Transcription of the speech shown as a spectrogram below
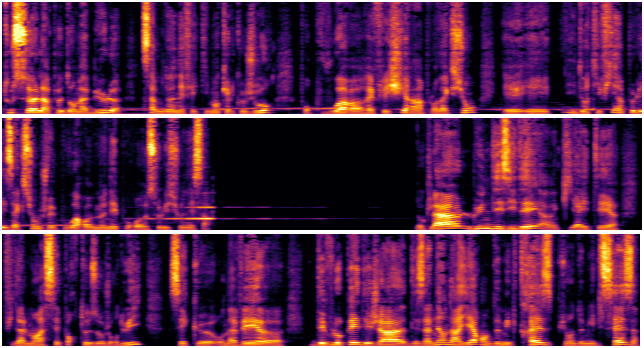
tout seul un peu dans ma bulle. Ça me donne effectivement quelques jours pour pouvoir réfléchir à un plan d'action et, identifier un peu les actions que je vais pouvoir mener pour solutionner ça. Donc là, l'une des idées hein, qui a été finalement assez porteuse aujourd'hui, c'est qu'on avait développé déjà des années en arrière, en 2013 puis en 2016,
